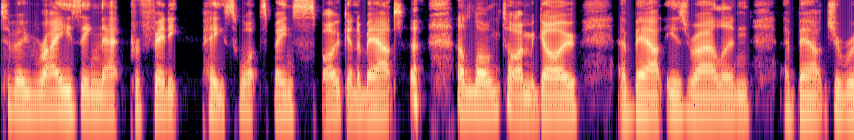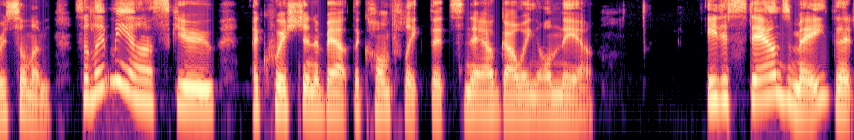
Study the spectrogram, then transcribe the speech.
to be raising that prophetic piece, what's been spoken about a long time ago about Israel and about Jerusalem. So let me ask you a question about the conflict that's now going on there. It astounds me that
